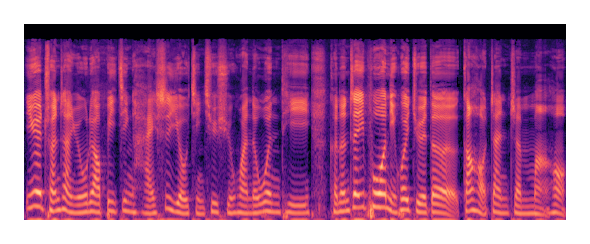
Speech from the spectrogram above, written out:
因为传产原物料毕竟还是有景气循环的问题。可能这一波你会觉得刚好战争嘛，哈，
